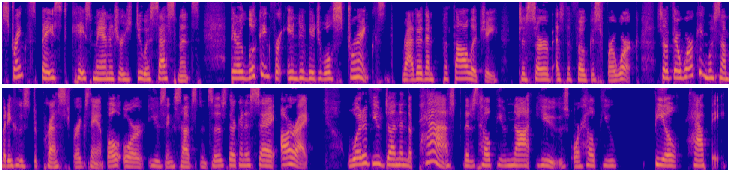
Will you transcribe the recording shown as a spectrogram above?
strengths-based case managers do assessments they're looking for individual strengths rather than pathology to serve as the focus for work. So if they're working with somebody who's depressed for example or using substances they're going to say all right what have you done in the past that has helped you not use or help you feel happy?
